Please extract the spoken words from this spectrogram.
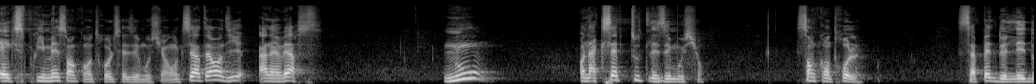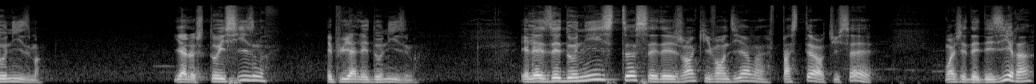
exprimer sans contrôle ses émotions. Donc certains ont dit à l'inverse. Nous, on accepte toutes les émotions, sans contrôle. Ça s'appelle de l'hédonisme. Il y a le stoïcisme et puis il y a l'hédonisme. Et les hédonistes, c'est des gens qui vont dire, pasteur, tu sais, moi j'ai des désirs, hein.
